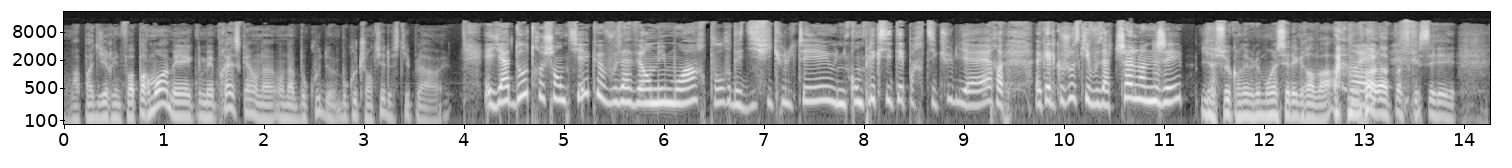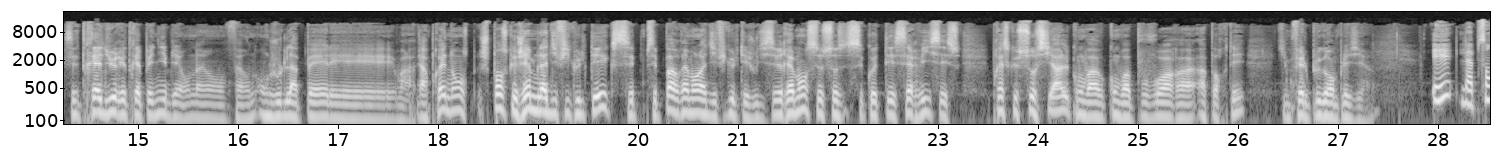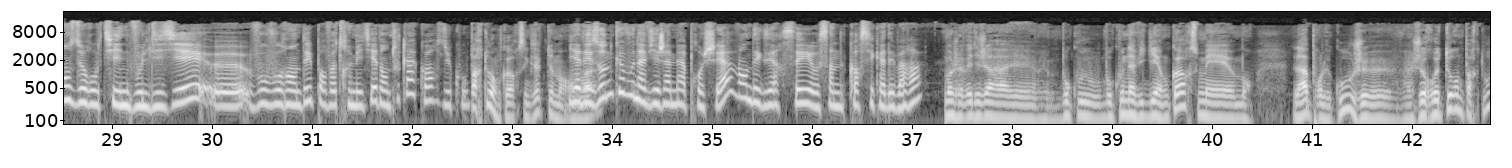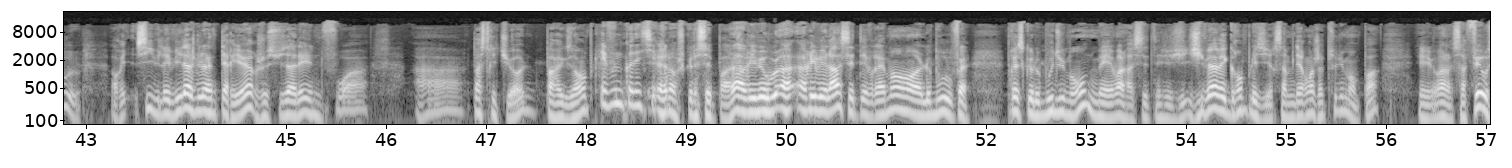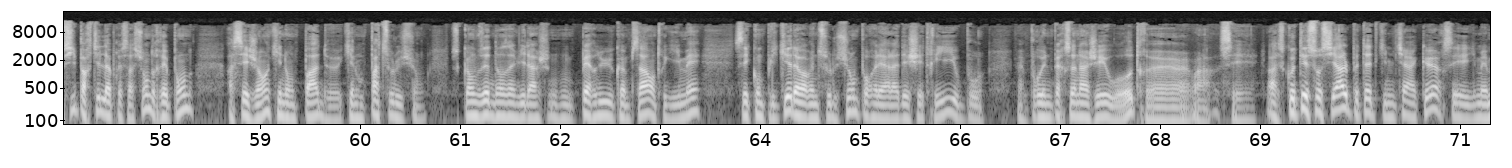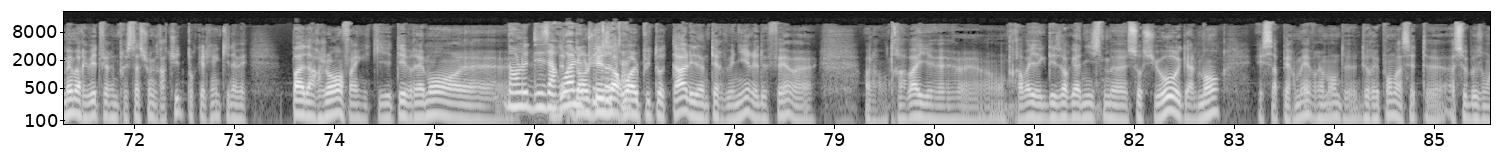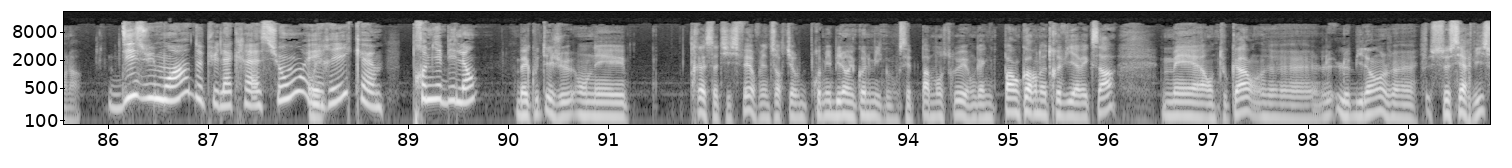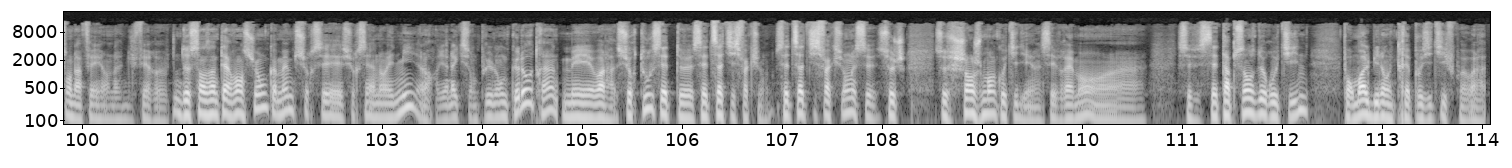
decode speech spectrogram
on va pas dire une fois par mois, mais, mais presque. Hein. on, a, on, a, beaucoup de, beaucoup de chantiers de ce type-là. Et il y a d'autres chantiers que vous avez en mémoire pour des difficultés, une complexité particulière, euh, quelque chose qui vous a challengé? Il y a ceux qu'on aime le moins, c'est les gravats. voilà, parce que c'est très dur et très pénible. on, a, enfin, on joue de la pelle et voilà. Et après, non, je pense que j'aime la difficulté, que c'est pas vraiment la difficulté. Je vous dis, c'est vraiment ce, ce, côté service et presque social qu'on va, qu'on va pouvoir euh, apporter qui me fait le plus grand plaisir. Et l'absence de routine, vous le disiez, euh, vous vous rendez pour votre métier dans toute la Corse du coup Partout en Corse, exactement. Il y a des zones que vous n'aviez jamais approchées avant d'exercer au sein de Corsica des Barras? Moi j'avais déjà euh, beaucoup, beaucoup navigué en Corse, mais euh, bon, là pour le coup, je, je retourne partout. Alors, si les villages de l'intérieur, je suis allé une fois à Pastriciole, par exemple. Et vous ne connaissiez pas Non, je ne connaissais pas. Là, arrivé, là, c'était vraiment le bout, enfin, presque le bout du monde, mais voilà, j'y vais avec grand plaisir. Ça me dérange absolument pas. Et voilà, ça fait aussi partie de la prestation de répondre à ces gens qui n'ont pas de, qui pas de solution. Parce que quand vous êtes dans un village perdu comme ça, entre guillemets, c'est compliqué d'avoir une solution pour aller à la déchetterie ou pour, pour une personne âgée ou autre. Euh, voilà, c'est ce côté social peut-être qui me tient à cœur. C'est, il m'est même arrivé de faire une prestation gratuite pour quelqu'un qui n'avait pas d'argent, enfin, qui était vraiment euh, dans le désarroi, le, plus désarroi le plus total et d'intervenir et de faire. Euh, voilà, on travaille, on travaille avec des organismes sociaux également, et ça permet vraiment de, de répondre à, cette, à ce besoin-là. 18 mois depuis la création, Eric. Premier bilan? Bah Écoutez, je, on est très satisfait. On vient de sortir le premier bilan économique, donc c'est pas monstrueux. On gagne pas encore notre vie avec ça, mais euh, en tout cas, euh, le, bilan, ce service, on a fait, on a dû faire 200 euh, interventions quand même sur ces sur ces un an et demi. Alors il y en a qui sont plus longues que d'autres, hein, mais voilà, surtout cette cette satisfaction, cette satisfaction et ce, ce, changement quotidien. C'est vraiment cette absence de routine. Pour moi, le bilan est très positif. Voilà.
